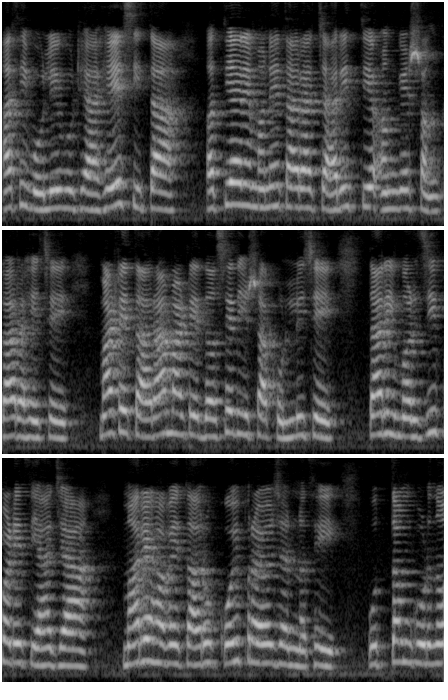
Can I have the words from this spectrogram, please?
આથી બોલી ઉઠ્યા, હે સીતા, અત્યારે મને તારા ચારિત્ય અંગે શંકા રહે છે. માટે તારા માટે દસે દિશા ખુલ્લી છે. તારી મરજી પડે ત્યાં જા. મારે હવે તારું કોઈ પ્રયોજન નથી. ઉત્તમ કુળનો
